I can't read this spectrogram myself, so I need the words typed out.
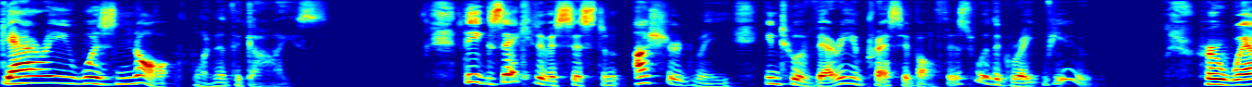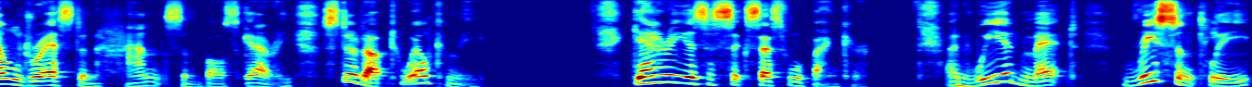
Gary was not one of the guys. The executive assistant ushered me into a very impressive office with a great view. Her well-dressed and handsome boss, Gary, stood up to welcome me. Gary is a successful banker, and we had met recently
